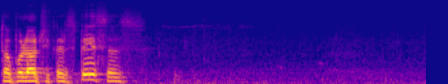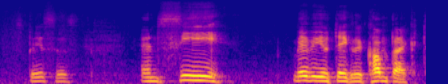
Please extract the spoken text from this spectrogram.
topological spaces, spaces, and C, maybe you take the compact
